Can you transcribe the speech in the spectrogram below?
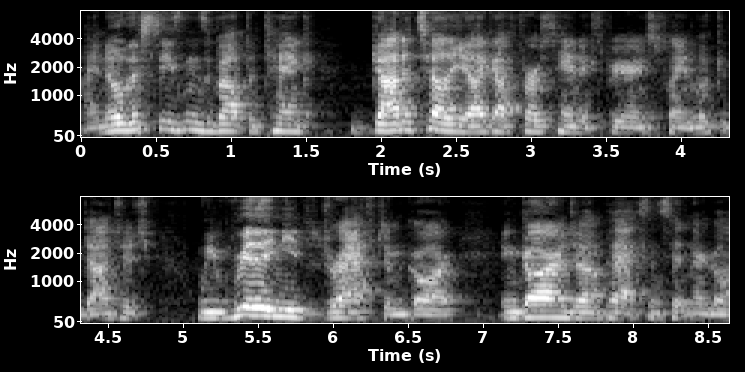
I know this season's about the tank. Gotta tell you, I got firsthand experience playing Luka Doncic. We really need to draft him, Gar." And Gar and John Paxson sitting there going,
